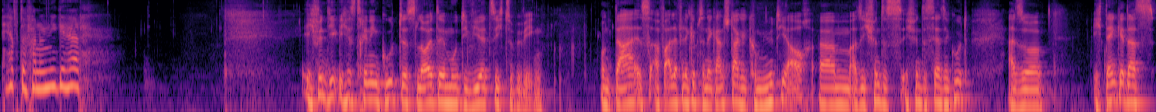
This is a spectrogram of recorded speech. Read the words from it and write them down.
Ich habe davon noch nie gehört. Ich finde jegliches Training gut, das Leute motiviert, sich zu bewegen. Und da ist auf alle Fälle gibt es eine ganz starke Community auch. Ähm, also ich finde es ich finde es sehr, sehr gut. Also ich denke, dass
